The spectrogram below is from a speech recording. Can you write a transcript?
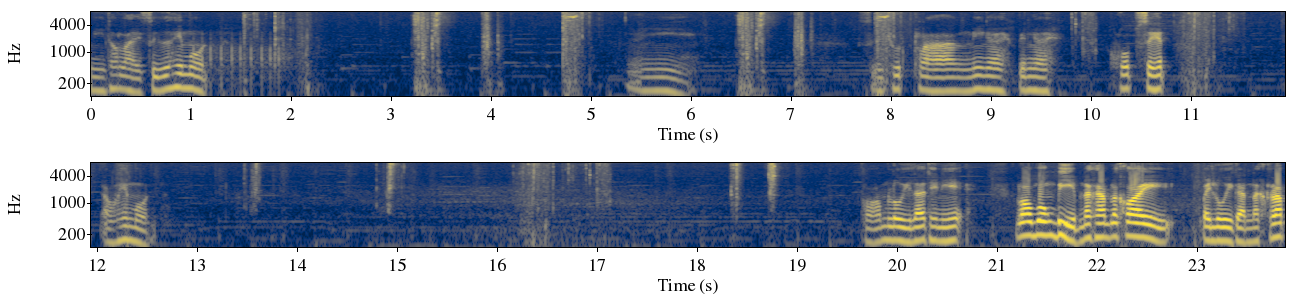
มีเท่าไหร่ซื้อให้หมด นี่ ซื้อชุดพลางนี่ไง เป็นไง ครบเซต เอาให้หมด ร้อมลุยแล้วทีนี้รอวงบีบนะครับ แล้วค่อยไปลุยกันนะครับ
